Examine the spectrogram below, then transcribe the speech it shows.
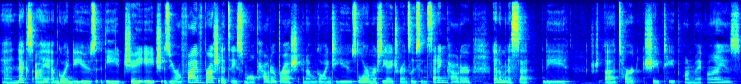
And next I am going to use the JH05 brush. It's a small powder brush and I'm going to use Laura Mercier translucent setting powder and I'm going to set the uh, Tarte Shape Tape on my eyes.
